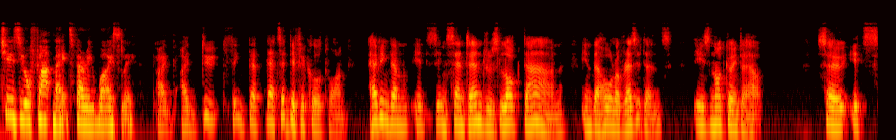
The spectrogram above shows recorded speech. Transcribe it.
choose your flatmates very wisely? I, I do think that that's a difficult one having them it's in St Andrews locked down in the hall of residence is not going to help. So it's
